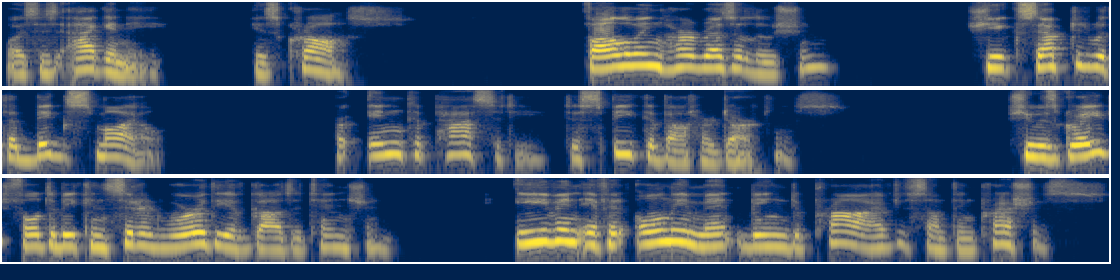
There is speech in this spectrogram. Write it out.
was his agony, his cross. Following her resolution, she accepted with a big smile her incapacity to speak about her darkness. She was grateful to be considered worthy of God's attention, even if it only meant being deprived of something precious.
